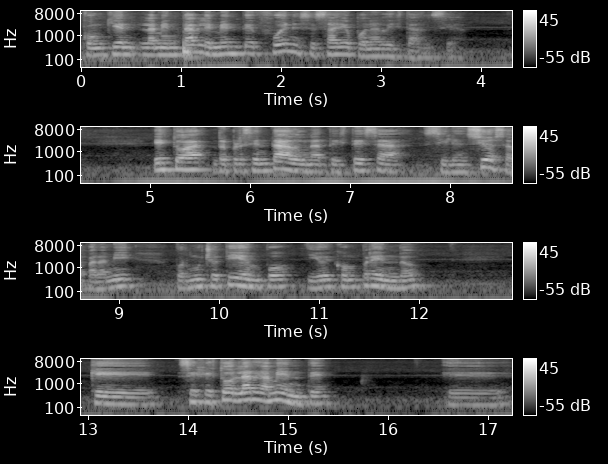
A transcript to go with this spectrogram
con quien lamentablemente fue necesario poner distancia. Esto ha representado una tristeza silenciosa para mí por mucho tiempo y hoy comprendo que se gestó largamente eh,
